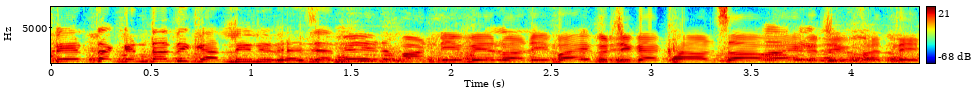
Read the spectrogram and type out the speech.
ਫਿਰ ਤਾਂ ਗੰਡਾ ਦੀ ਗੱਲ ਹੀ ਨਹੀਂ ਰਹਿ ਜਾਂਦੀ। ਮਿਹਰਬਾਨੀ ਮਿਹਰਬਾਨੀ। ਵਾਹਿਗੁਰੂ ਜੀ ਕਾ ਖਾਲਸਾ ਵਾਹਿਗੁਰੂ ਜੀ ਕੀ ਫਤਿਹ।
